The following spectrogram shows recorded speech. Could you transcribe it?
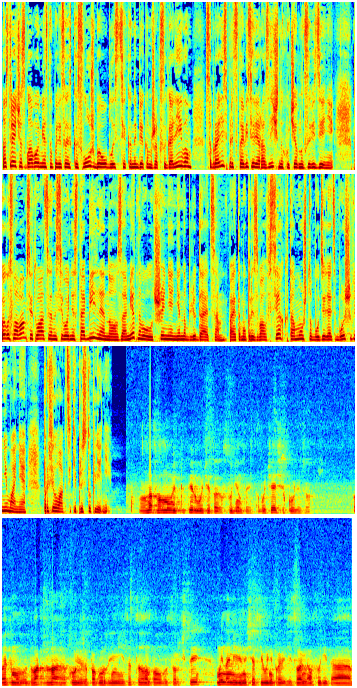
На встрече с главой местной полицейской службы области Каныбеком Жаксагалиевым собрались представители различных учебных заведений. По его словам, ситуация на сегодня стабильная, но заметного улучшения не наблюдается. Поэтому призвал всех к тому, чтобы уделять больше внимания профилактике преступлений. Нас волнует в первую очередь студенты, обучающие в колледжах. Поэтому 22 колледжа по городу имеется, в целом по области 44. Мы намерены сейчас сегодня провести с вами обсудить о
